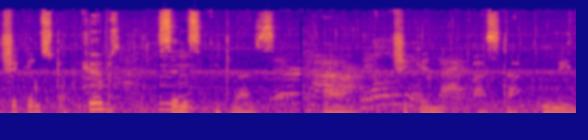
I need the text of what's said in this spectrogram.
chicken stock cubes mm -hmm. since it was a chicken pasta meal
